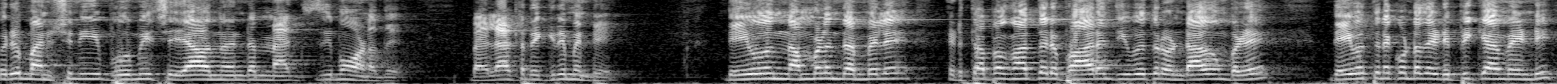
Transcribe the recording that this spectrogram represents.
ഒരു മനുഷ്യന് ഈ ഭൂമി ചെയ്യാവുന്നതിന്റെ മാക്സിമം ആണത്. ബയലാട്ടർ എഗ്രിമെന്റ് ദൈവവും നമ്മളും തമ്മിൽ എടുത്തപ്പങ്ങാത്തൊരു ഭാരം ജീവിതത്തിൽ ഉണ്ടാകുമ്പോൾ ദൈവത്തിനെ കൊണ്ടത് എടുപ്പിക്കാൻ വേണ്ടി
